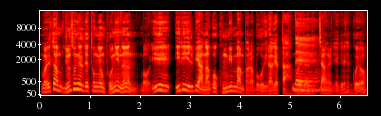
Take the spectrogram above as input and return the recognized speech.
뭐 일단 윤석열 대통령 본인은 뭐 일, 일이 일비 안 하고 국민만 바라보고 일하겠다 뭐 네. 이런 입장을 얘기를 했고요.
